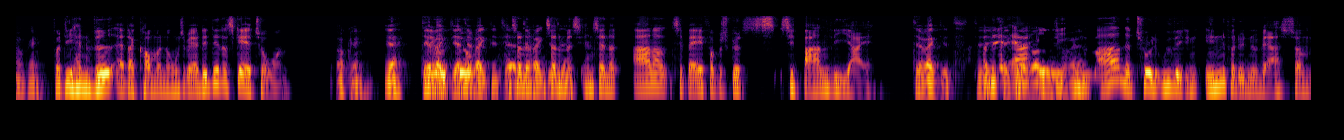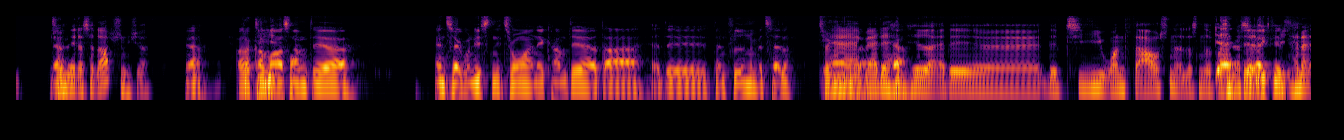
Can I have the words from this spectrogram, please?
okay. Fordi han ved, at der kommer nogen tilbage, og det er det, der sker i toren. Okay. Ja, det er, jo- rigtigt. Ja, det er rigtigt. Ja, han det er sender- rigtigt. Han sender Arnold tilbage for at beskytte sit barnlige jeg. Det er rigtigt. Det, Og det, det, kan er jeg godt egentlig ja. en meget naturlig udvikling inden for det univers, som Ja. Terminator sat op, synes jeg. Ja, og der Fordi- kommer også ham der, antagonisten i toren, ikke ham der, der er det, den flydende metal. Ja, hvad er det, han ja. hedder? Er det uh, The T-1000 eller sådan noget? For Ja, han det er selv, rigtigt. Han er,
